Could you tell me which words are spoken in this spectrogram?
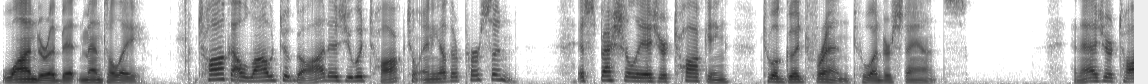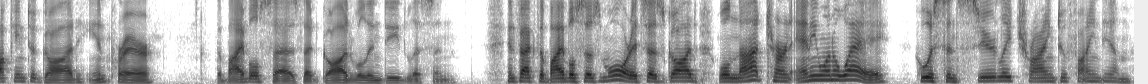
wander a bit mentally. Talk out loud to God as you would talk to any other person, especially as you're talking to a good friend who understands. And as you're talking to God in prayer, the Bible says that God will indeed listen. In fact, the Bible says more. It says God will not turn anyone away who is sincerely trying to find him,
